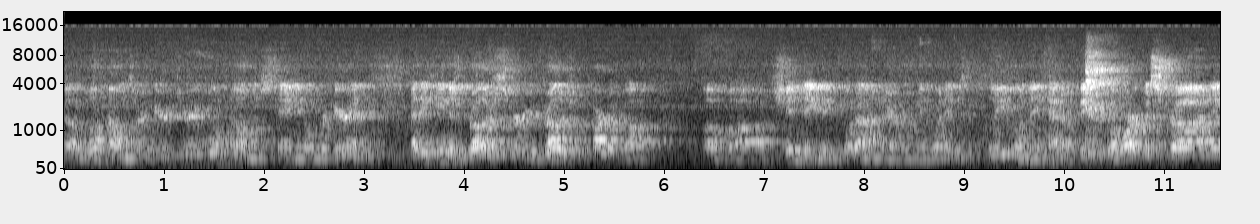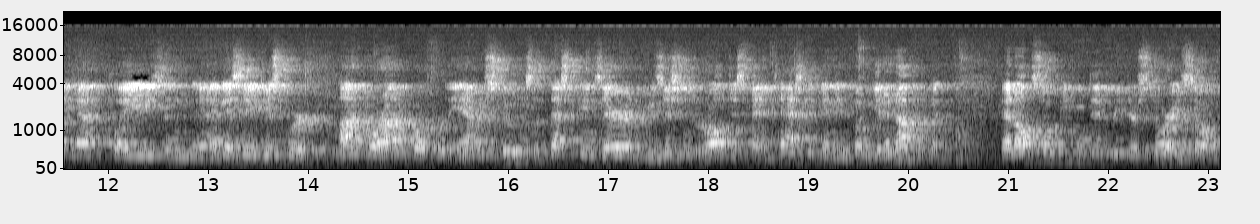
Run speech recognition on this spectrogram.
uh, Wilhelms are here. Jerry Wilhelm is standing over here. And I think he and his brothers, or your brothers, are part of a, of a shindig they put on there when they went into Cleveland. They had a big orchestra and they had plays. And, and I guess they just were encore, encore for the Amherst students. The thespians there and the musicians were all just fantastic and they couldn't get enough of it. And also people did read their stories. So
